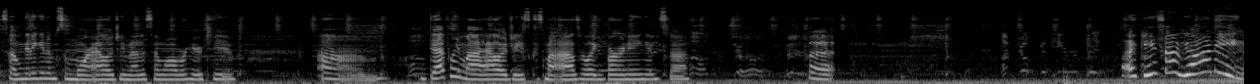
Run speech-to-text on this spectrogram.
So I'm gonna get him some more allergy medicine while we're here too. Um, definitely my allergies because my eyes are like burning and stuff. But I can't stop yawning.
